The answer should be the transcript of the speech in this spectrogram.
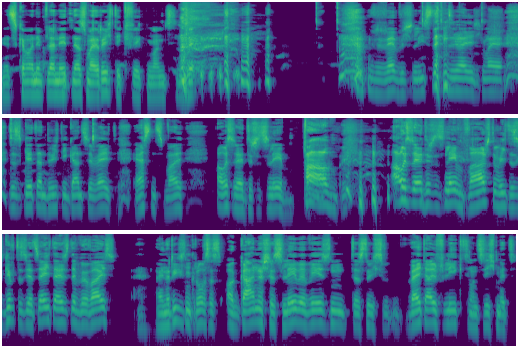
jetzt kann man den Planeten erstmal richtig ficken und wer, wer beschließt denn? Ich meine, das geht dann durch die ganze Welt. Erstens mal außerirdisches Leben. Bam! außerirdisches Leben, verarschst du mich? Das gibt es jetzt echt, da ist der Beweis. Ein riesengroßes organisches Lebewesen, das durchs Weltall fliegt und sich mit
